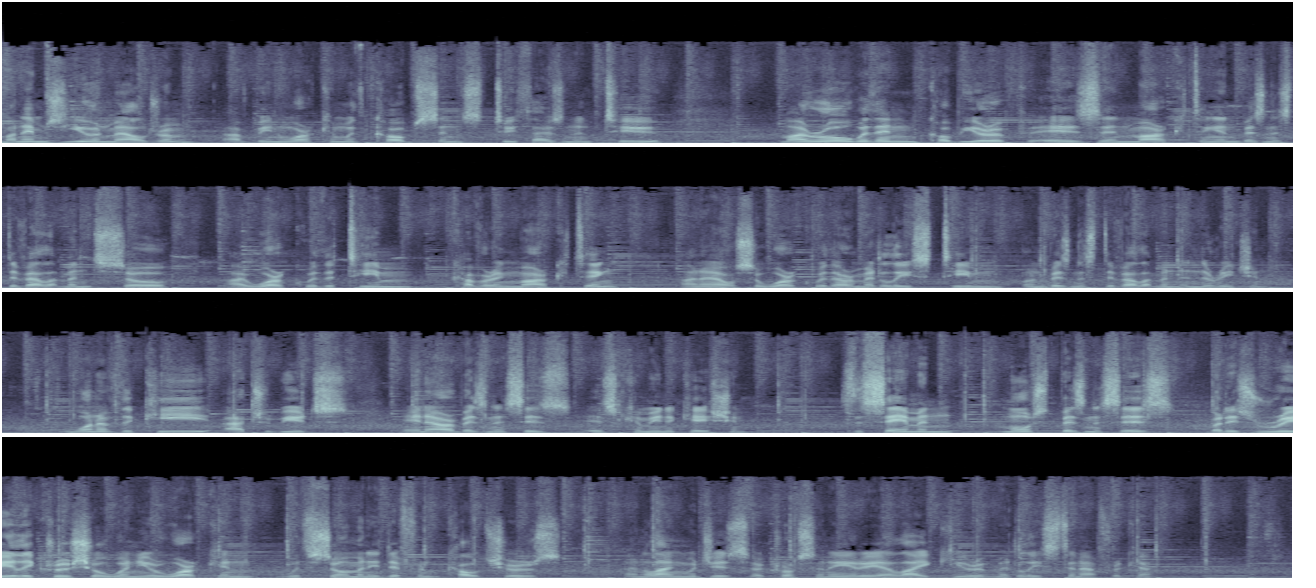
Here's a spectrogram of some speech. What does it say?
My name's Euan Meldrum. I've been working with Cobb since 2002. My role within Cobb Europe is in marketing and business development, so I work with a team covering marketing and I also work with our Middle East team on business development in the region. One of the key attributes in our business is, is communication. It's the same in most businesses, but it's really crucial when you're working with so many different cultures and languages across an area like Europe, Middle East and Africa.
